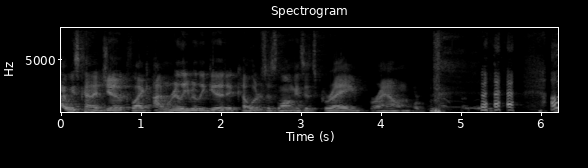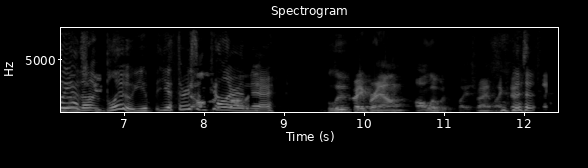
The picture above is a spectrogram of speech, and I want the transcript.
I always kind of joke like I'm really really good at colors as long as it's gray, brown, or blue. oh yeah, the blue. You you threw some color in there. Blue, gray, brown, all over the place, right? Like that's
